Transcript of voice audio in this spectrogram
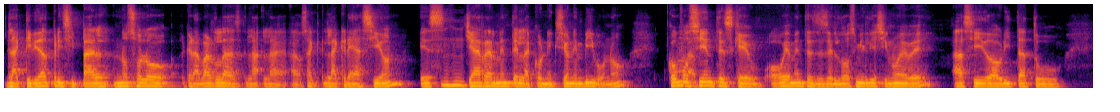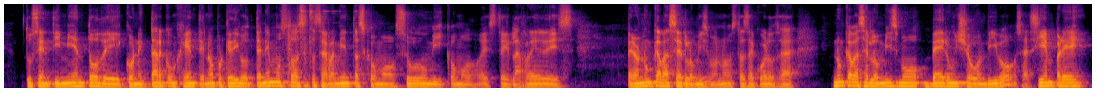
la actividad principal, no solo grabar la, la, o sea, la creación, es ya realmente la conexión en vivo, ¿no? ¿Cómo sientes que, obviamente, desde el 2019 ha sido ahorita tu, tu sentimiento de conectar con gente, ¿no? Porque digo, tenemos todas estas herramientas como Zoom y como este, las redes, pero nunca va a ser lo mismo, ¿no? ¿Estás de acuerdo? O sea, nunca va a ser lo mismo ver un show en vivo. O sea, siempre,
